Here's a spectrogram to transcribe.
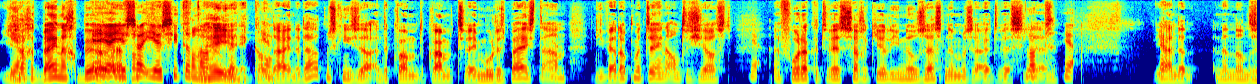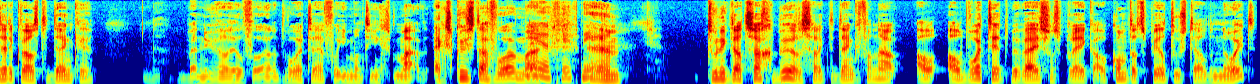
je zag het bijna gebeuren. Ja, je, hè, van, je, ziet dat van, hé, hey, ik kan daar inderdaad misschien zelf. En er kwamen, er kwamen twee moeders bij staan. Die werden ook meteen enthousiast. En voordat ik het wist, zag ik jullie 06-nummers uitwisselen. Klopt, en, ja. Ja, en, dan, en dan, dan zit ik wel eens te denken... Ik ben nu wel heel veel aan het woord, hè, voor iemand die... Maar excuus daarvoor, maar... Nee, dat geeft niet. Um, toen ik dat zag gebeuren, zat ik te denken van... Nou, al, al wordt dit bij wijze van spreken... Al komt dat speeltoestel er nooit...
